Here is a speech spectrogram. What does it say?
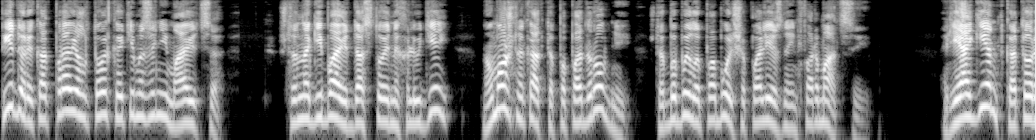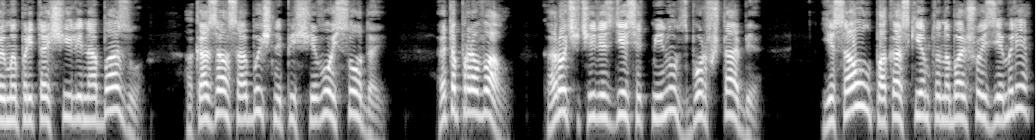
Пидоры, как правило, только этим и занимаются, что нагибают достойных людей, но можно как-то поподробней, чтобы было побольше полезной информации. Реагент, который мы притащили на базу, оказался обычной пищевой содой. Это провал. Короче, через 10 минут сбор в штабе. Есаул пока с кем-то на большой земле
